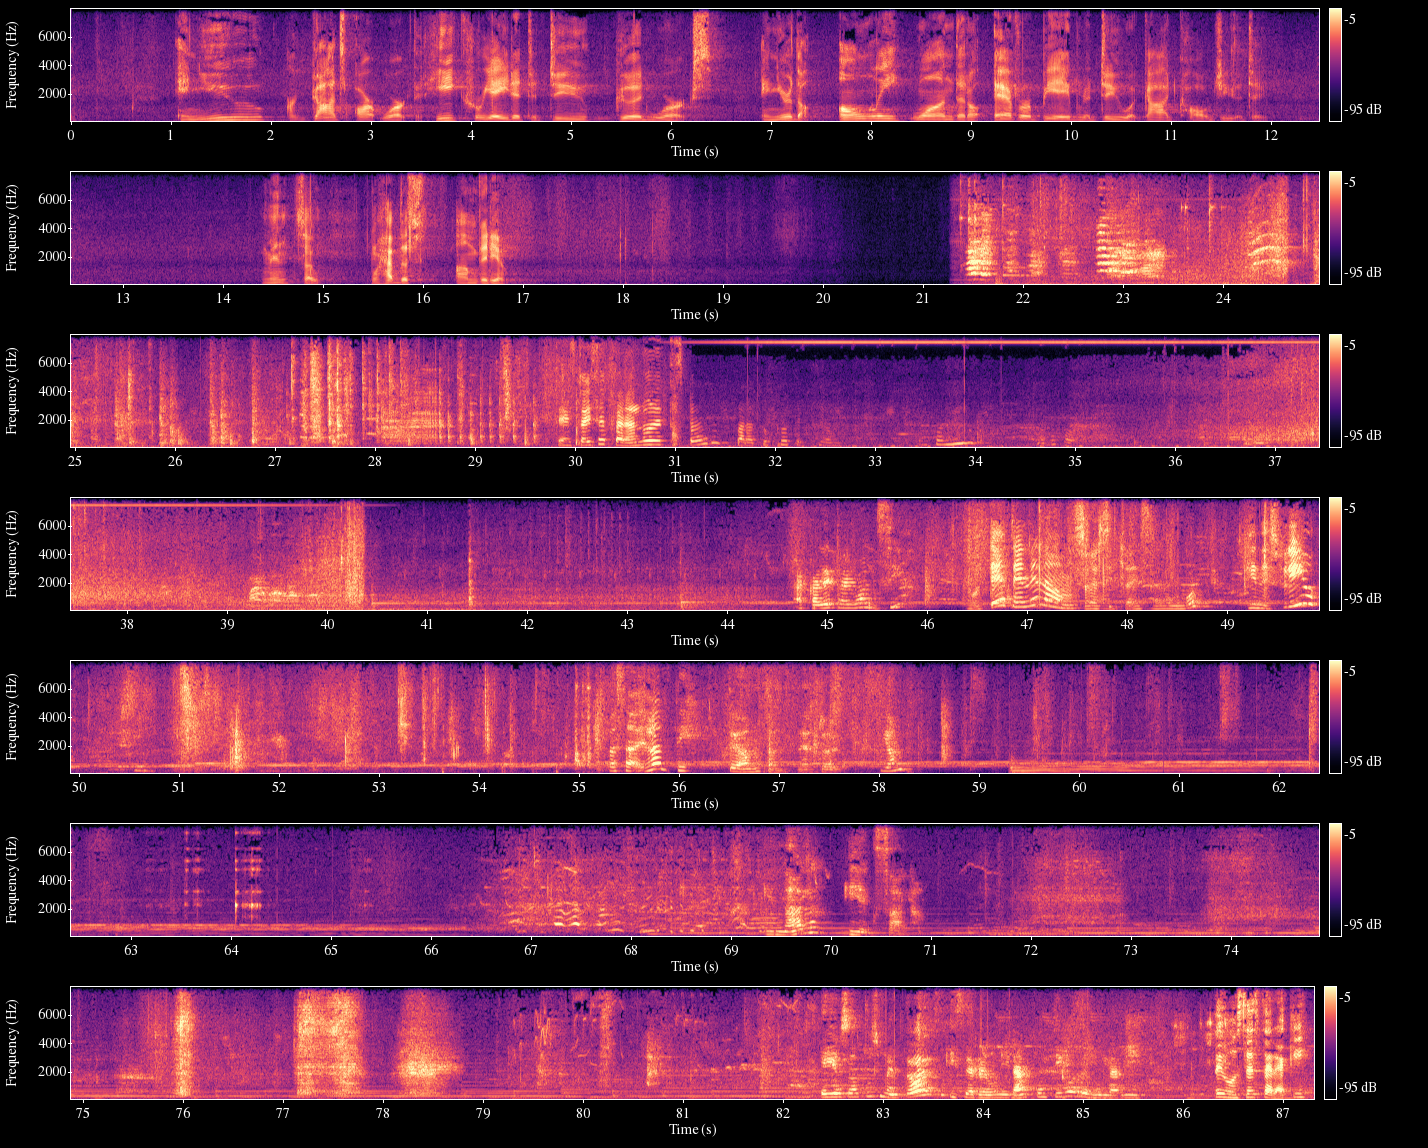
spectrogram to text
And you are God's artwork that He created to do good works. And you're the only one that'll ever be able to do what God called you to do. Amen? So we'll have this um, video. Te estoy separando de tus padres para tu protección. ¿Están conmigo? Acá le traigo a Lucía. Volteate, nena. Vamos a ver si traes algún bol. ¿Tienes frío? Sí. Pasa adelante. Te vamos a meter tu habitación. Exhala. Ellos son tus mentores y se reunirán contigo regularmente. ¿Te gusta estar aquí?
